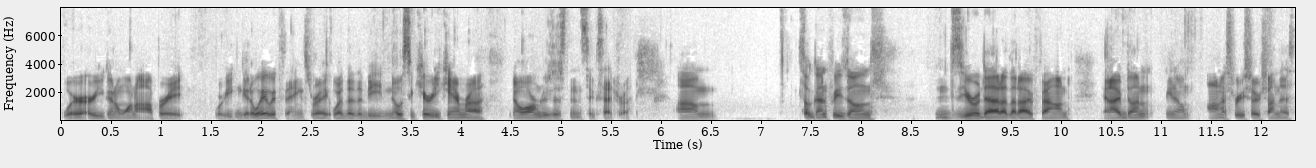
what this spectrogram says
where are you going to want to operate? Where you can get away with things, right? Whether there be no security camera, no armed resistance, etc. Um, so gun-free zones, zero data that I've found, and I've done you know honest research on this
